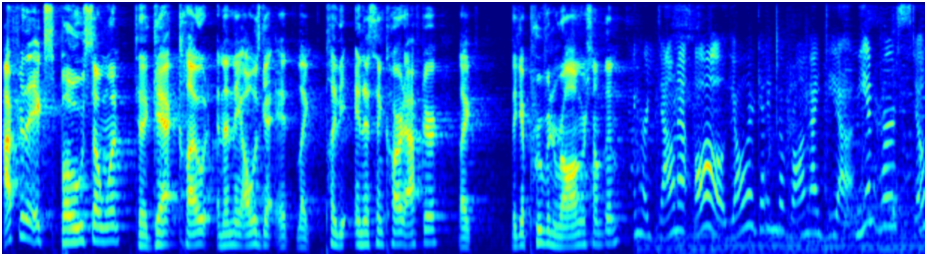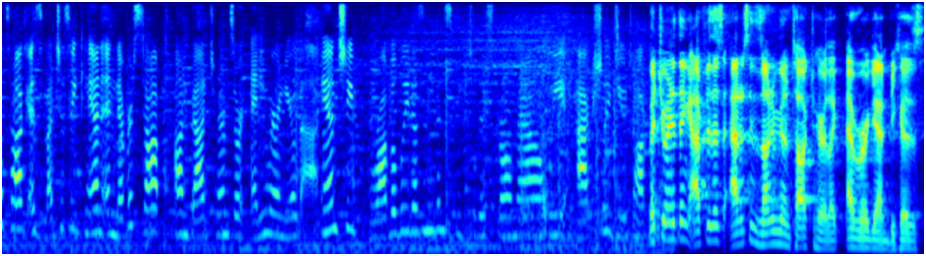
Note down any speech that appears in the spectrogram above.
After they expose someone to get clout, and then they always get it like play the innocent card after, like they get proven wrong or something. her down at all. Y'all are getting the wrong idea. Me and her still talk as much as we can and never stopped on bad terms or anywhere near that. And she probably doesn't even speak to this girl now. We actually do talk. Bet you anything after this, Addison's not even gonna talk to her like ever again because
